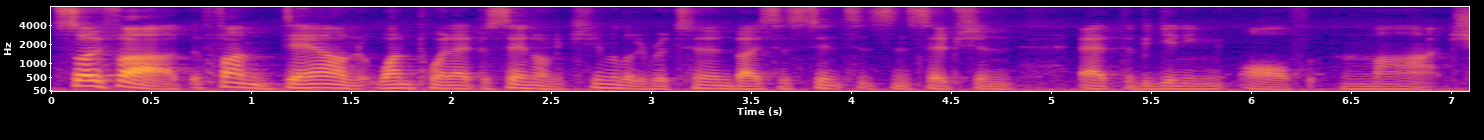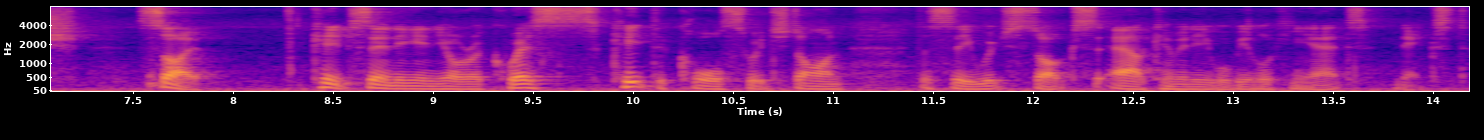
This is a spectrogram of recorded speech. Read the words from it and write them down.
So far, the fund down 1.8% on a cumulative return basis since its inception at the beginning of March. So keep sending in your requests, keep the call switched on to see which stocks our committee will be looking at next.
